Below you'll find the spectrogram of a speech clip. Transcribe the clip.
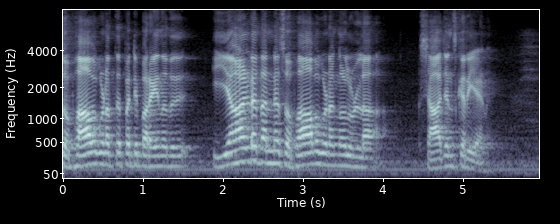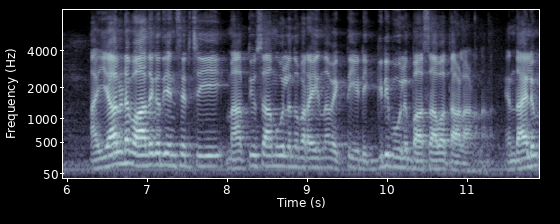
സ്വഭാവ ഗുണത്തെപ്പറ്റി പറയുന്നത് ഇയാളുടെ തന്നെ സ്വഭാവ ഗുണങ്ങളുള്ള ഷാജൻസ്കറിയാണ് അയാളുടെ വാദഗതി അനുസരിച്ച് ഈ മാത്യു സാമുവൽ എന്ന് പറയുന്ന വ്യക്തി ഡിഗ്രി പോലും പാസ്സാവാത്ത ആളാണെന്നാണ്. എന്തായാലും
